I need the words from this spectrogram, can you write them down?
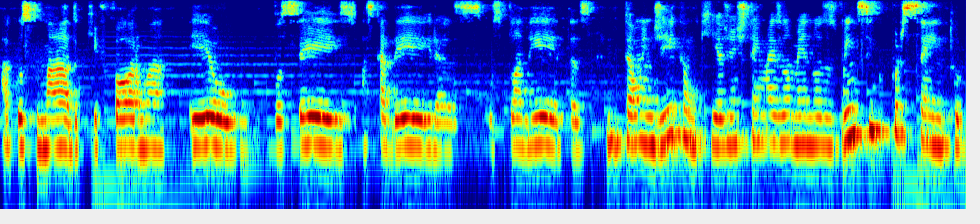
acostumado, que forma eu, vocês, as cadeiras, os planetas. Então, indicam que a gente tem mais ou menos 25%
